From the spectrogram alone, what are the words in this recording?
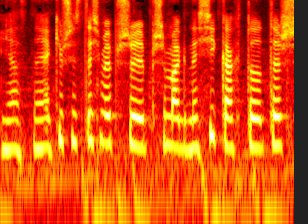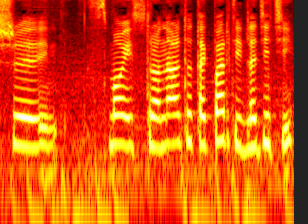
Jasne. Jak już jesteśmy przy, przy magnesikach, to też y, z mojej strony, ale to tak bardziej dla dzieci,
